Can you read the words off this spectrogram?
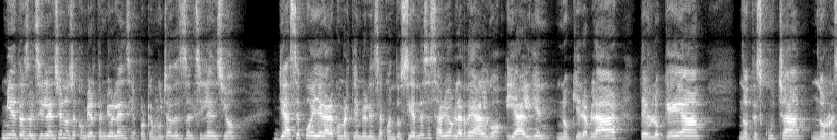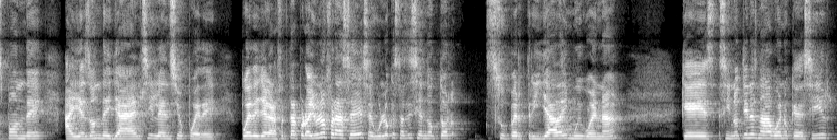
Mientras el silencio no se convierte en violencia, porque muchas veces el silencio ya se puede llegar a convertir en violencia cuando sí es necesario hablar de algo y alguien no quiere hablar, te bloquea, no te escucha, no responde. Ahí es donde ya el silencio puede, puede llegar a afectar. Pero hay una frase, según lo que estás diciendo, doctor, súper trillada y muy buena, que es, si no tienes nada bueno que decir,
